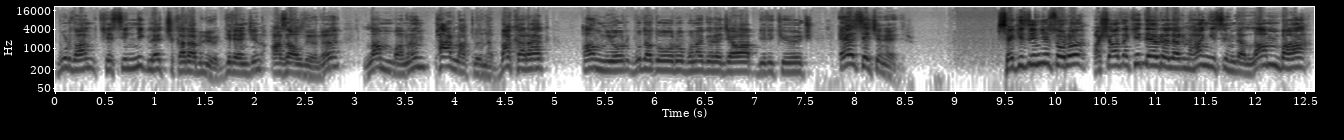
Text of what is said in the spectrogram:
buradan kesinlikle çıkarabiliyor. Direncin azaldığını lambanın parlaklığına bakarak anlıyor. Bu da doğru. Buna göre cevap 1 2 3 E seçeneğidir. Sekizinci soru aşağıdaki devrelerin hangisinde lamba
